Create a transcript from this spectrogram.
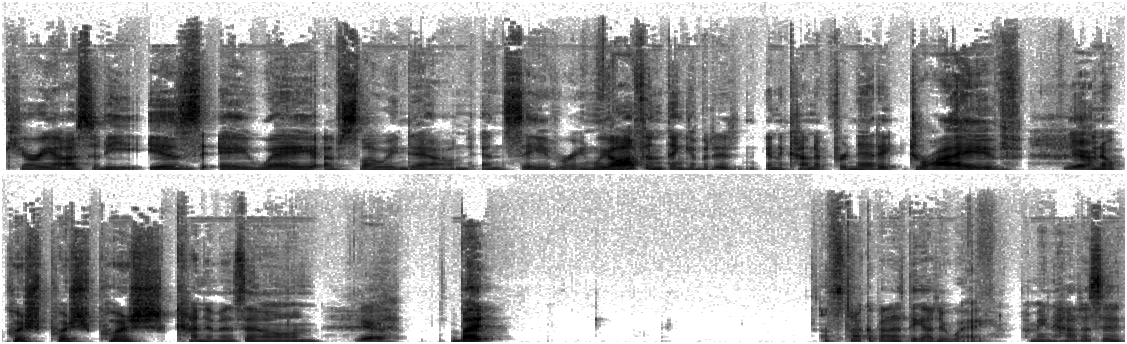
curiosity is a way of slowing down and savoring. We often think of it in a kind of frenetic drive, yeah. you know, push push push kind of a zone. Yeah. But let's talk about it the other way. I mean, how does it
